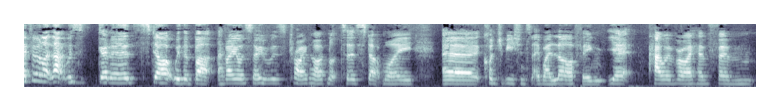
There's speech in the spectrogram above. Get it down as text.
I feel like that was gonna start with a but, and I also was trying hard not to start my uh, contribution today by laughing. Yet, however, I have um,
